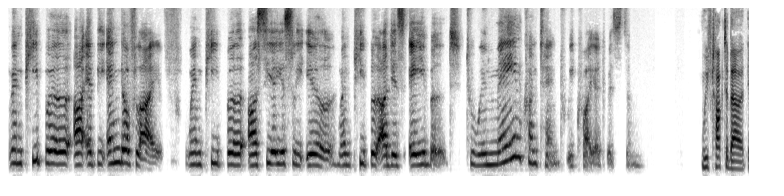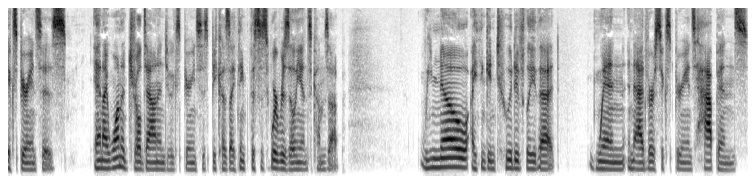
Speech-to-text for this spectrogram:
When people are at the end of life, when people are seriously ill, when people are disabled, to remain content required wisdom. We've talked about experiences, and I want to drill down into experiences because I think this is where resilience comes up. We know, I think intuitively, that when an adverse experience happens,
